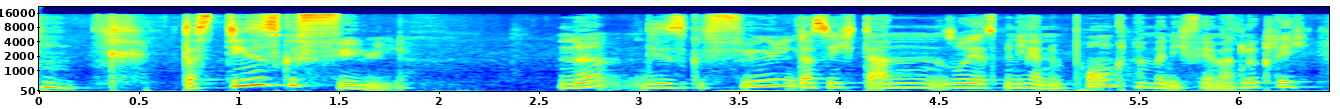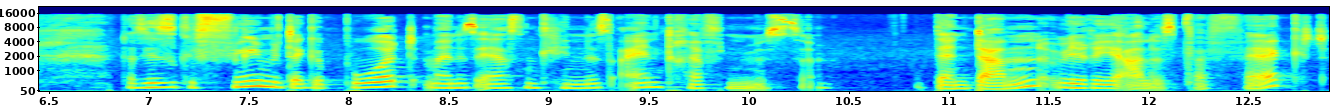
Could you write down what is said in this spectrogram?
dass dieses Gefühl, ne, dieses Gefühl, dass ich dann, so jetzt bin ich an dem Punkt, dann bin ich für immer glücklich, dass dieses Gefühl mit der Geburt meines ersten Kindes eintreffen müsste. Denn dann wäre ja alles perfekt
